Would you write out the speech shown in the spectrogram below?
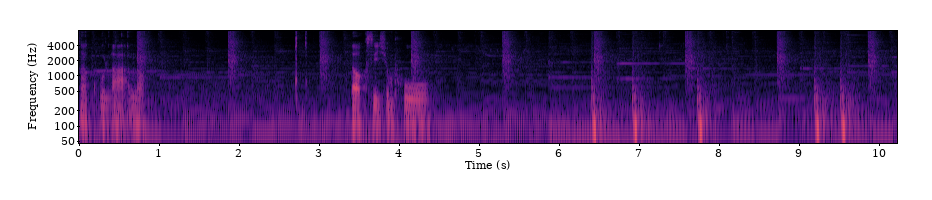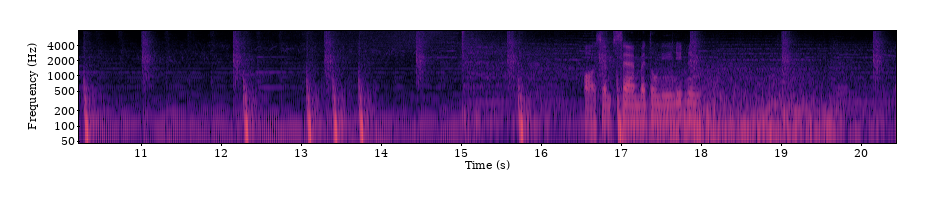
ซากุระหรอก ดอกสีชมพู ขอแซมแซมไปตรงนี้นิดนึง เอ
